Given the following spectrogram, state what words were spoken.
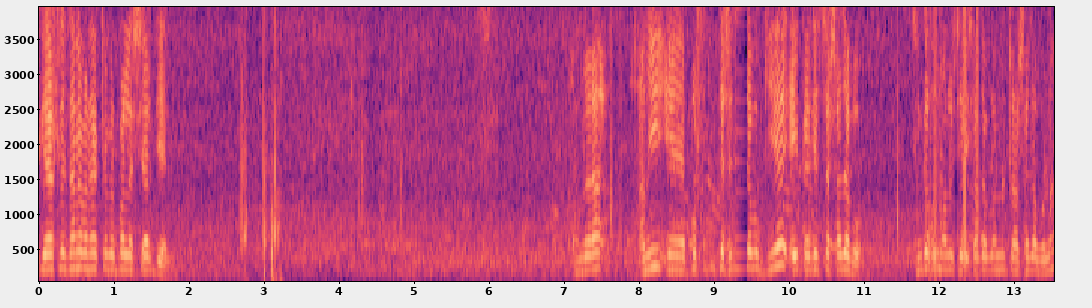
ক্লিয়ার আসলে জানাবেন একটা করে পারলে শেয়ার দিয়েন আমরা, আমি পরশুদিন দেশে যাব, গিয়ে এই প্যাকেজটা সাজাবো। সিঙ্গাপুর, মালয়েশিয়া এই সাজাবো তার সাজাবো না।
